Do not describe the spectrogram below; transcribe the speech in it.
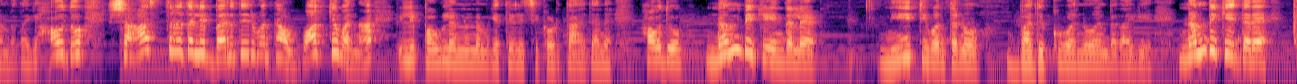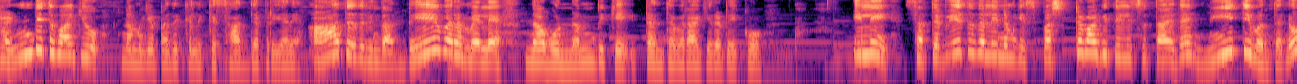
ಎಂಬುದಾಗಿ. ಹೌದು, ಶಾಸ್ತ್ರದಲ್ಲಿ ಬರೆದಿರುವಂತಹ ವಾಕ್ಯವನ್ನು ಇಲ್ಲಿ ಪೌಲನ್ನು ನಮಗೆ ತಿಳಿಸಿಕೊಡ್ತಾ ಇದ್ದಾನೆ. ಹೌದು, ನಂಬಿಕೆಯಿಂದಲೇ ನೀತಿವಂತನು ಬದುಕುವನು ಎಂಬುದಾಗಿ ನಂಬಿಕೆ ಇದ್ದರೆ ಖಂಡಿತವಾಗಿಯೂ ನಮಗೆ ಬದುಕಲಿಕ್ಕೆ ಸಾಧ್ಯ ಪ್ರಿಯರೇ. ಆದ್ದರಿಂದ ದೇವರ ಮೇಲೆ ನಾವು ನಂಬಿಕೆ ಇಟ್ಟಂಥವರಾಗಿರಬೇಕು ಇಲ್ಲಿ ಸತ್ಯವೇದದಲ್ಲಿ ನಮಗೆ ಸ್ಪಷ್ಟವಾಗಿ ತಿಳಿಸುತ್ತಾ ಇದೆ, ನೀತಿವಂತನು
